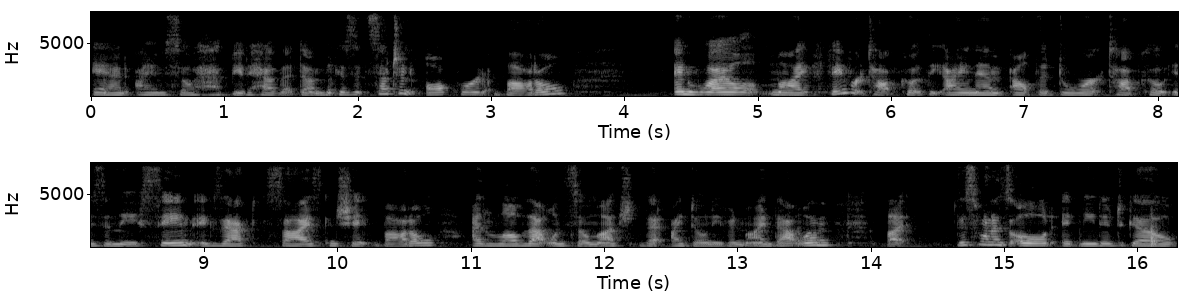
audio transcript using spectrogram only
and I am so happy to have that done because it's such an awkward bottle. And while my favorite top coat, the INM Out the Door top coat, is in the same exact size and shape bottle, I love that one so much that I don't even mind that one. But this one is old. It needed to go.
